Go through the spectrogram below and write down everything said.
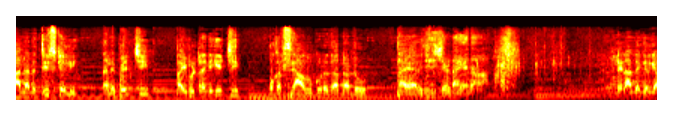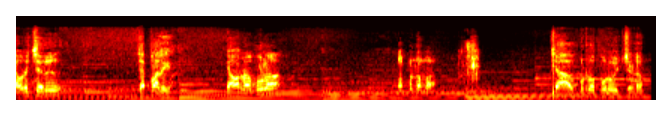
అని నన్ను తీసుకెళ్ళి నన్ను పెంచి బైబిల్ ట్రైనింగ్ ఇచ్చి ఒక సేవకుడుగా నన్ను తయారు చేశాడు ఆయన. అంటే నా దగ్గరికి ఎవరు వచ్చారు? చెప్పాలి. ఎవరి రూపంలో? చెప్పండమ్మా. సేవకుడు రూపంలో వచ్చాడు.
